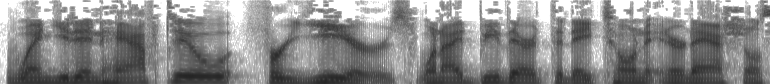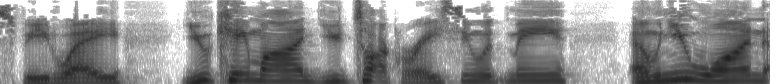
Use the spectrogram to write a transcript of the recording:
when you didn't have to for years. When I'd be there at the Daytona International Speedway, you came on, you talked racing with me, and when you won,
